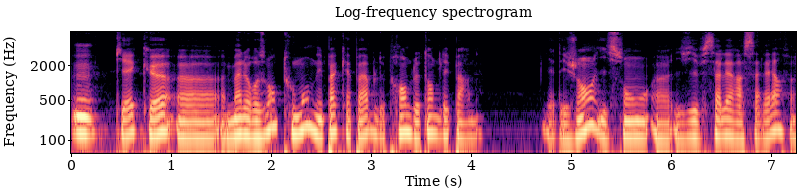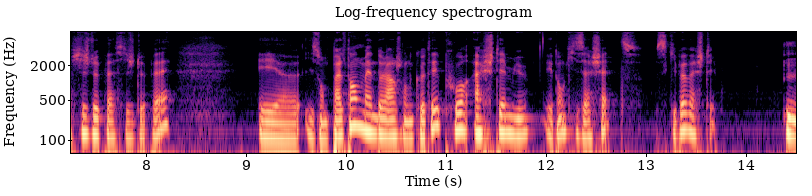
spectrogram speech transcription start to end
Hmm. Qui est que euh, malheureusement, tout le monde n'est pas capable de prendre le temps de l'épargne. Il y a des gens, ils, sont, euh, ils vivent salaire à salaire, enfin fiche de paie à fiche de paie, et euh, ils n'ont pas le temps de mettre de l'argent de côté pour acheter mieux. Et donc, ils achètent ce qu'ils peuvent acheter. Mm.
